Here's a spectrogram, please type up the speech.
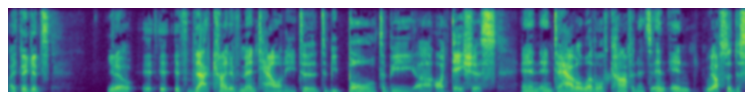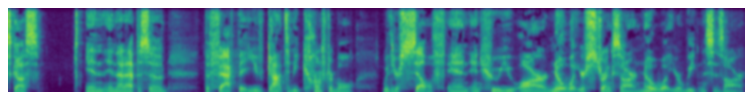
I think it's, you know, it, it, it's that kind of mentality to, to be bold, to be uh, audacious and, and to have a level of confidence. And, and we also discuss in, in that episode, the fact that you've got to be comfortable with yourself and, and who you are, know what your strengths are, know what your weaknesses are.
